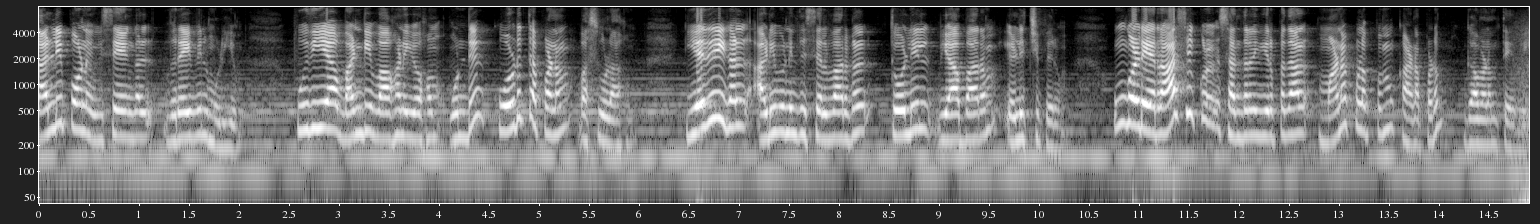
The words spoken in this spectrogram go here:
தள்ளிப்போன விஷயங்கள் விரைவில் முடியும். புதிய வண்டி வாகன யோகம் உண்டு. கொடுத்த பணம் வசூலாகும். எதிரிகள் அடிபணிந்து செல்வார்கள் தொழில் வியாபாரம் எழுச்சி பெறும். உங்களுடைய ராசிக்குள் சந்திரன் இருப்பதால் மனக்குழப்பம் காணப்படும் கவனம் தேவை.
